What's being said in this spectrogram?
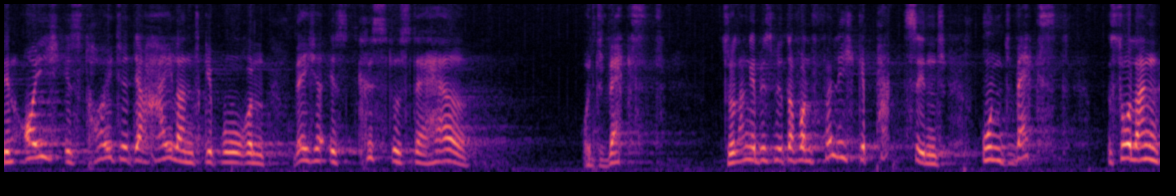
denn euch ist heute der Heiland geboren, welcher ist Christus der Herr und wächst, solange bis wir davon völlig gepackt sind und wächst, solange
